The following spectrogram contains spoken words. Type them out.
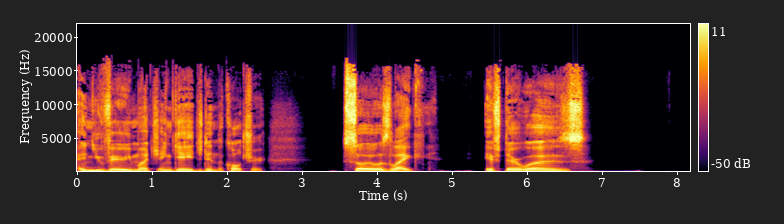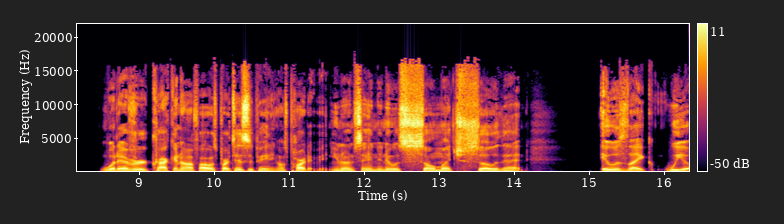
and you very much engaged in the culture. So it was like if there was whatever cracking off, I was participating. I was part of it. You know what I'm saying? And it was so much so that it was like we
